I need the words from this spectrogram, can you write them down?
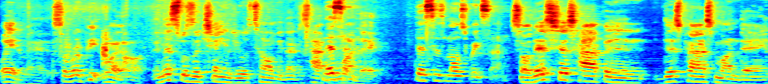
Wait a minute. So repeat. Wait, hold. And this was a change you was telling me that just happened This- Monday. This is most recent. So this just happened this past Monday.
